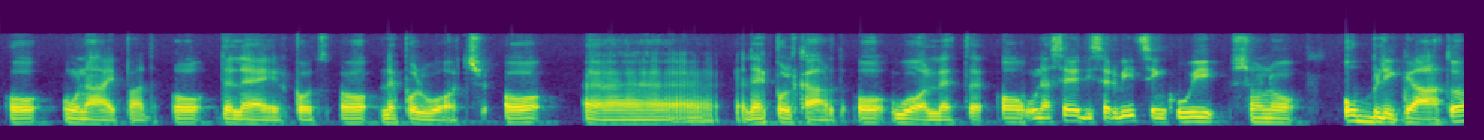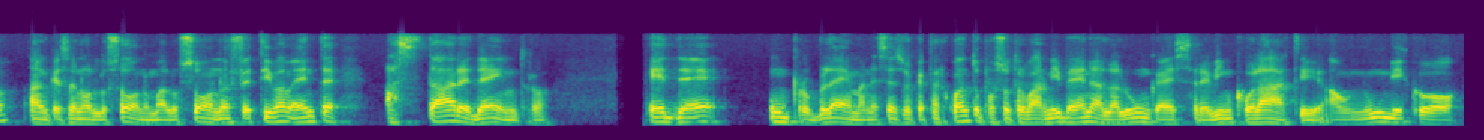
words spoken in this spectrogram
o un iPad, o delle AirPods, o l'Apple Watch, o eh, l'Apple Card o Wallet o una serie di servizi in cui sono obbligato, anche se non lo sono, ma lo sono effettivamente, a stare dentro. Ed è un problema, nel senso che per quanto posso trovarmi bene, alla lunga essere vincolati a un unico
